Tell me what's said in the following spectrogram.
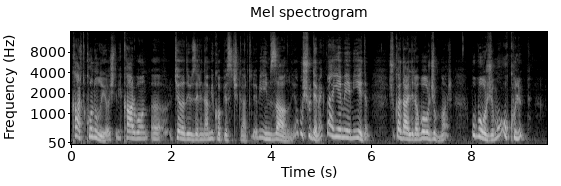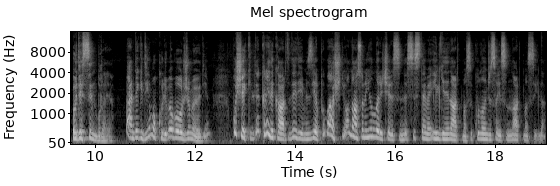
Kart konuluyor. İşte bir karbon e, kağıdı üzerinden bir kopyası çıkartılıyor. Bir imza alınıyor. Bu şu demek. Ben yemeğimi yedim. Şu kadar lira borcum var. Bu borcumu o kulüp ödesin buraya. Ben de gideyim o kulübe borcumu ödeyeyim. Bu şekilde kredi kartı dediğimiz yapı başlıyor. Ondan sonra yıllar içerisinde sisteme ilginin artması, kullanıcı sayısının artmasıyla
